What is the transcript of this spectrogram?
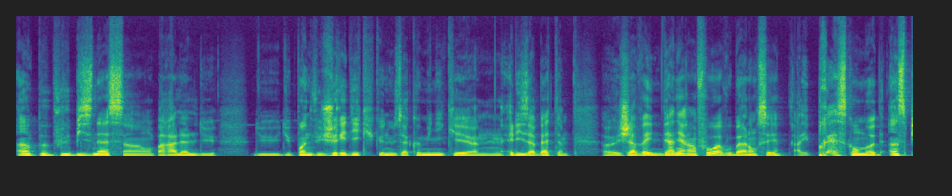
un peu plus business hein, en parallèle du, du, du, point de vue juridique que nous a communiqué Elisabeth. J'avais une dernière info à vous balancer. Elle est presque en mode inspiration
